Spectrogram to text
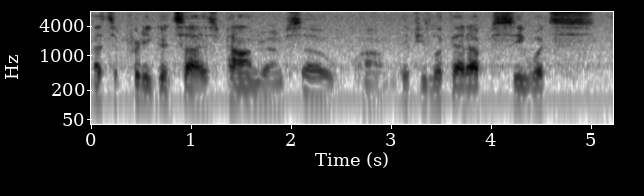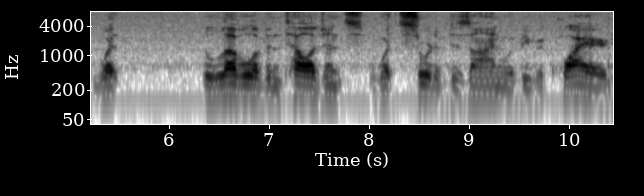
that's a pretty good size palindrome so um, if you look that up, see what's what level of intelligence, what sort of design would be required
